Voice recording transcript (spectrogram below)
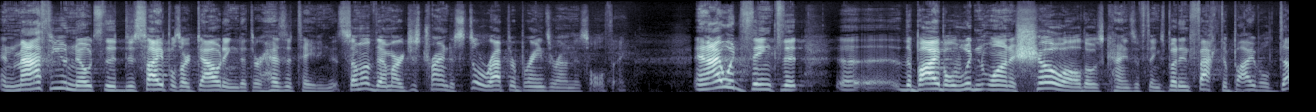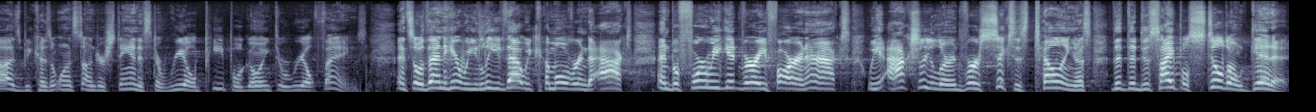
and Matthew notes the disciples are doubting, that they're hesitating, that some of them are just trying to still wrap their brains around this whole thing. And I would think that uh, the Bible wouldn't want to show all those kinds of things, but in fact, the Bible does because it wants to understand it's the real people going through real things. And so then here we leave that, we come over into Acts, and before we get very far in Acts, we actually learn verse 6 is telling us that the disciples still don't get it.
